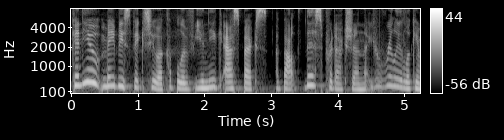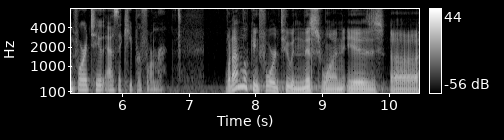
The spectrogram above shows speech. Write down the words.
Can you maybe speak to a couple of unique aspects about this production that you're really looking forward to as a key performer? What I'm looking forward to in this one is uh,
